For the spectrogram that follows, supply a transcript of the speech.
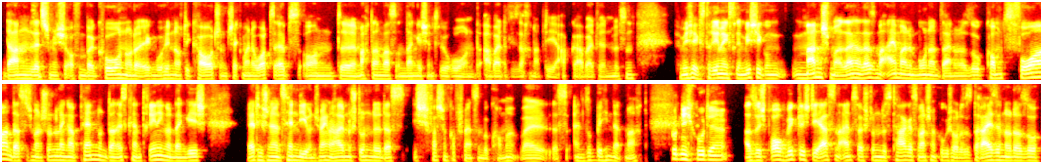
dann setze ich mich auf den Balkon oder irgendwo hin auf die Couch und check meine WhatsApps und äh, mache dann was und dann gehe ich ins Büro und arbeite die Sachen ab, die abgearbeitet werden müssen für mich extrem, extrem wichtig. Und manchmal, sagen lass es mal einmal im Monat sein oder so, kommt es vor, dass ich mal schon länger penne und dann ist kein Training und dann gehe ich relativ schnell ins Handy und ich merke eine halbe Stunde, dass ich fast schon Kopfschmerzen bekomme, weil das einen so behindert macht. Tut nicht gut, ja. Also ich brauche wirklich die ersten ein, zwei Stunden des Tages. Manchmal gucke ich auch, dass es drei sind oder so.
